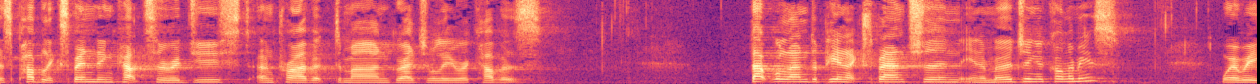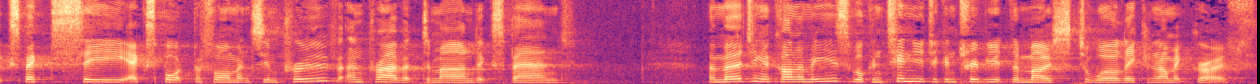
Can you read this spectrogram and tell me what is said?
as public spending cuts are reduced and private demand gradually recovers. That will underpin expansion in emerging economies, where we expect to see export performance improve and private demand expand. Emerging economies will continue to contribute the most to world economic growth.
